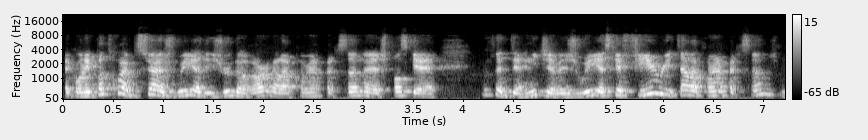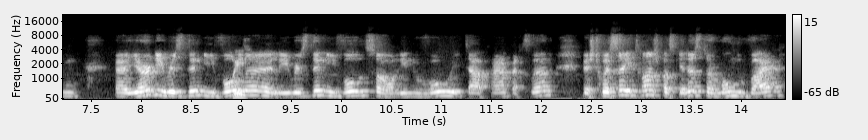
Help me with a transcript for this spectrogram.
Fait qu'on n'est pas trop habitué à jouer à des jeux d'horreur à la première personne. Euh, je pense que le dernier que j'avais joué, est-ce que Fear était à la première personne? Il y a un des Resident Evil, les Resident Evil sont les nouveaux, étaient à la première personne. Mais je trouvais ça étrange parce que là, c'est un monde ouvert.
